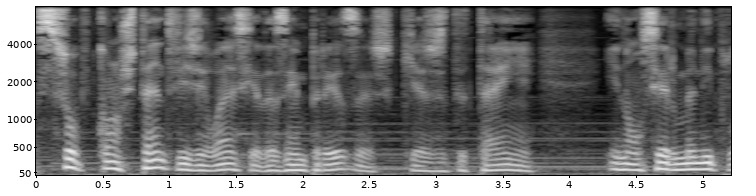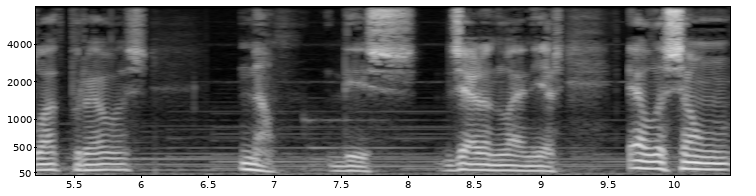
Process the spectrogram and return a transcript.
sob constante vigilância das empresas que as detêm e não ser manipulado por elas? Não, diz Jaron Lanier. Elas são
